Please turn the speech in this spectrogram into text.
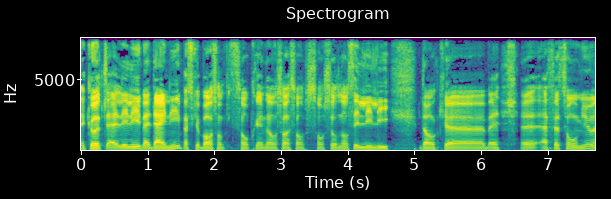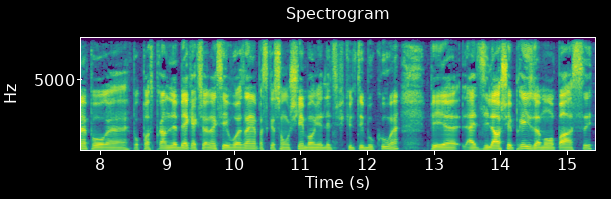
Écoute, Lily, ben Danny, parce que bon, son, son prénom, son, son, surnom, c'est Lily. Donc, euh, ben, euh, elle fait de son mieux hein, pour euh, pour pas se prendre le bec actuellement avec ses voisins, hein, parce que son chien, bon, il a de la difficulté beaucoup. Hein. Puis euh, elle dit lâcher prise de mon passé.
